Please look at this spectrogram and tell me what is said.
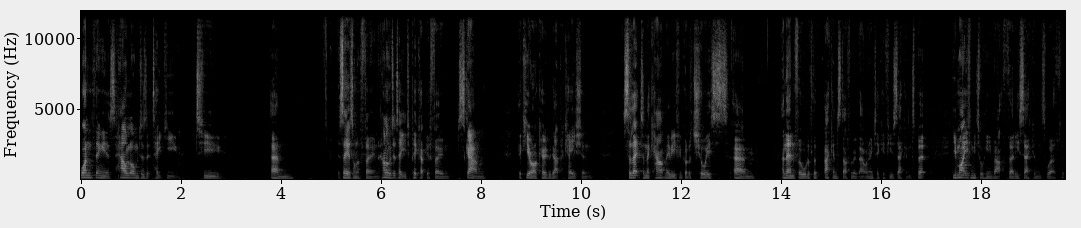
one thing is, how long does it take you to, um, say it's on a phone, how long does it take you to pick up your phone, scan a QR code with the application, select an account, maybe if you've got a choice, um, and then for all of the back-end stuff, maybe that will only take a few seconds. But you might even be talking about 30 seconds worth of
